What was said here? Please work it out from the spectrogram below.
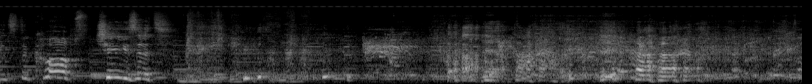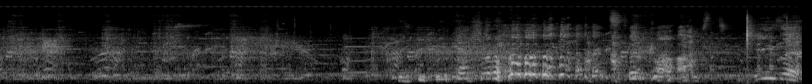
it's the cops. Cheese it. Shut up. it's the cops. Cheese it.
